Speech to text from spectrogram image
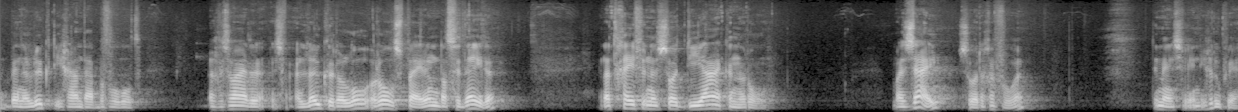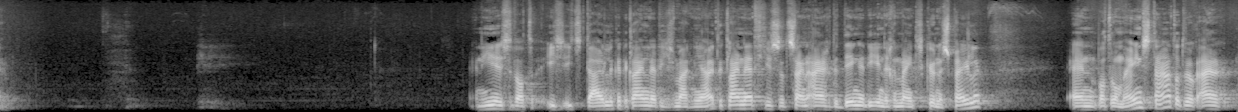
Ben en Luc die gaan daar bijvoorbeeld een, een leukere rol spelen dan dat ze deden. Dat geeft hun een soort diakenrol. Maar zij zorgen ervoor de mensen in die groep weer. En hier is wat iets, iets duidelijker. De kleine lettertjes maakt niet uit. De kleine lettertjes, dat zijn eigenlijk de dingen die in de gemeentes kunnen spelen. En wat er omheen staat, dat wil ik eigenlijk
